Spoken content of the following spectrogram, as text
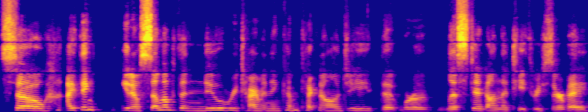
So I think, you know, some of the new retirement income technology that were listed on the T3 survey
